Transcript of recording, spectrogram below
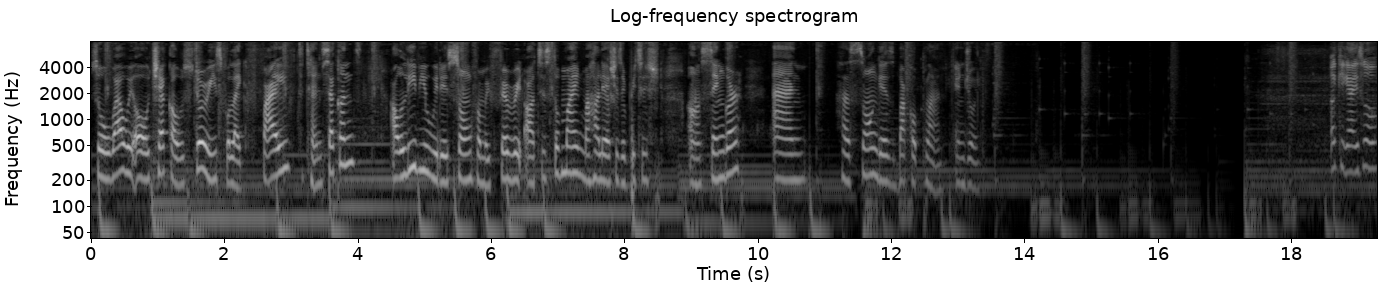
so while we all check our stories for like 5 to 10 seconds, I'll leave you with a song from a favorite artist of mine, Mahalia. She's a British uh, singer, and her song is Backup Plan. Enjoy. Okay, guys, so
